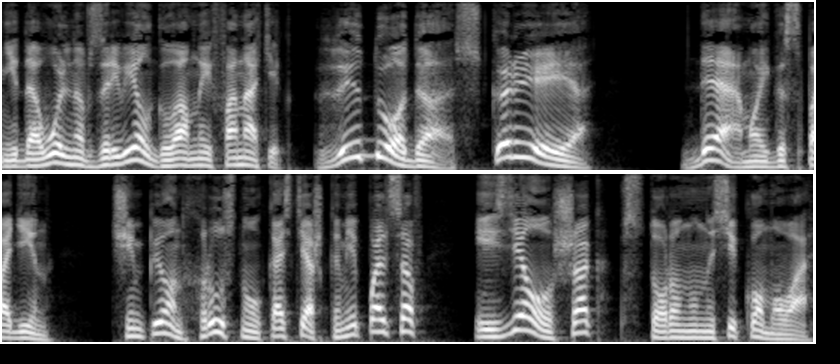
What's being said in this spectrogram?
недовольно взревел главный фанатик. «Видода, скорее!» «Да, мой господин!» Чемпион хрустнул костяшками пальцев и сделал шаг в сторону насекомого.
